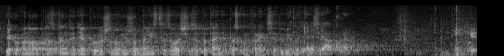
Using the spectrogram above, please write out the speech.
Дякую, панове президенте. Дякую, шановні журналісти, за ваші запитання. Прес-конференція добігла Я кінця. дякую. Thank you.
